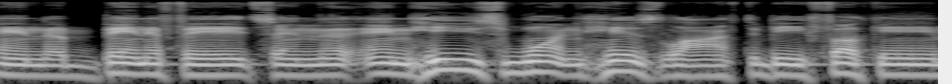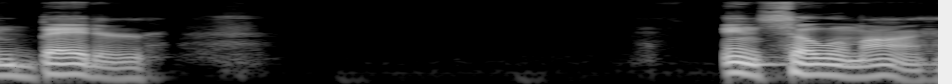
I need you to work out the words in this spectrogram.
and the benefits and the, and he's wanting his life to be fucking better. And so am I.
